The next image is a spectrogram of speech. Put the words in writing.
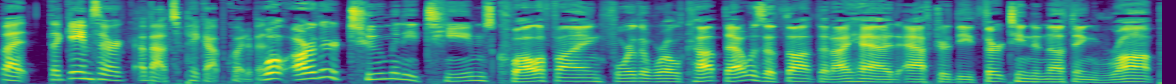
But the games are about to pick up quite a bit. Well, are there too many teams qualifying for the World Cup? That was a thought that I had after the 13 to nothing romp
